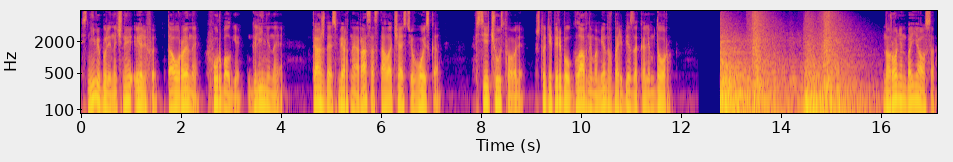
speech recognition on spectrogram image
С ними были ночные эльфы, таурены, фурбалги, глиняные. Каждая смертная раса стала частью войска. Все чувствовали, что теперь был главный момент в борьбе за Калимдор. Но Ронин боялся,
